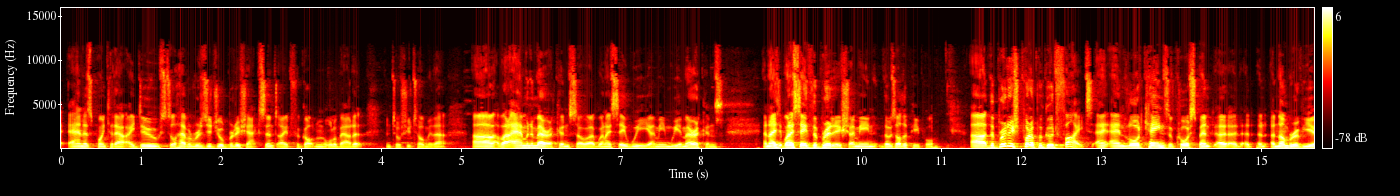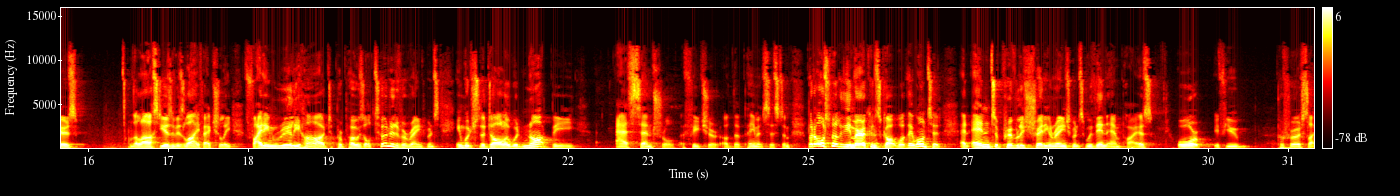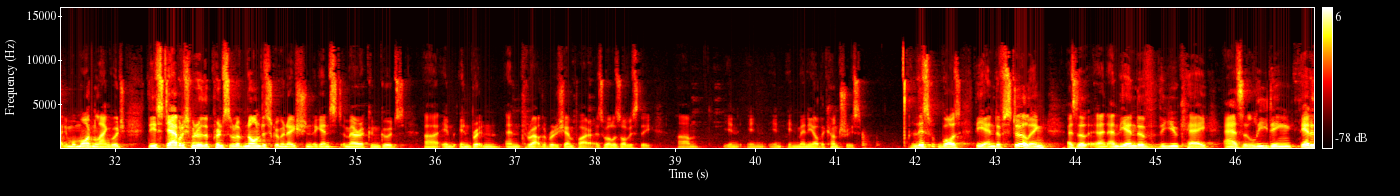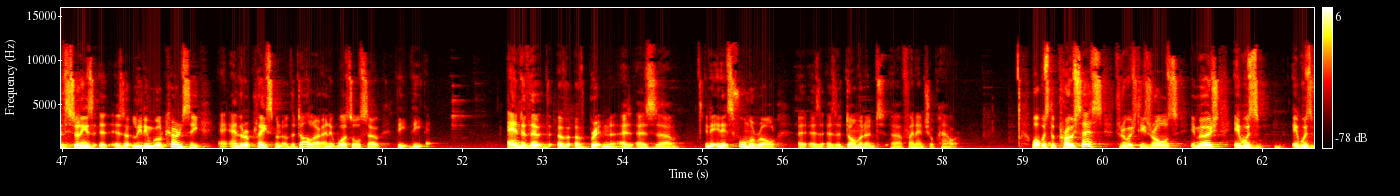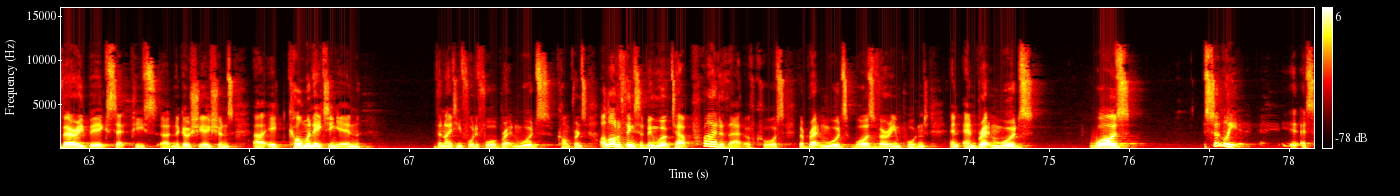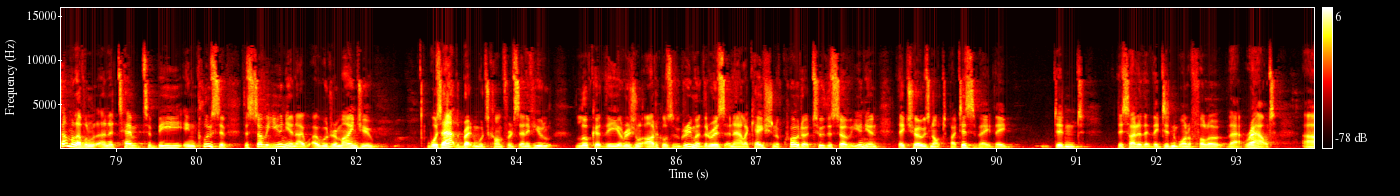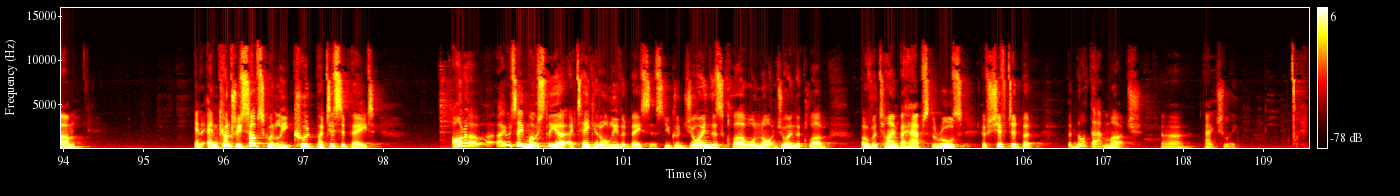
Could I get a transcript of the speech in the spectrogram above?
Anne has pointed out, I do still have a residual British accent. I'd forgotten all about it until she told me that. Uh, but I am an American, so uh, when I say we, I mean we Americans. And I, when I say the British, I mean those other people. Uh, the British put up a good fight, and, and Lord Keynes, of course, spent a, a, a, number of years, the last years of his life actually, fighting really hard to propose alternative arrangements in which the dollar would not be as central a feature of the payment system. But ultimately, the Americans got what they wanted an end to privileged trading arrangements within empires, or if you prefer a slightly more modern language, the establishment of the principle of non discrimination against American goods uh, in, in, Britain and throughout the British Empire, as well as obviously um, in, in, in, many other countries. This was the end of sterling as a, and, and, the end of the UK as a leading, the end of sterling as, as, a leading world currency and the replacement of the dollar, and it was also the, the end of, the, of, of Britain as, as um, in, in, its former role as, as a dominant uh, financial power. What was the process through which these roles emerged? It was, it was very big set piece uh, negotiations, uh, it culminating in the 1944 Bretton Woods conference. A lot of things had been worked out prior to that, of course, but Bretton Woods was very important. And, and Bretton Woods was certainly, at some level, an attempt to be inclusive. The Soviet Union, I, I would remind you, was at the Bretton Woods conference, and if you look at the original Articles of Agreement, there is an allocation of quota to the Soviet Union. They chose not to participate. They didn't decided that they didn't want to follow that route. Um, and, and countries subsequently could participate on, a, I would say, mostly a, a take it or leave it basis. You could join this club or not join the club. Over time, perhaps the rules have shifted, but, but not that much, uh, actually.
